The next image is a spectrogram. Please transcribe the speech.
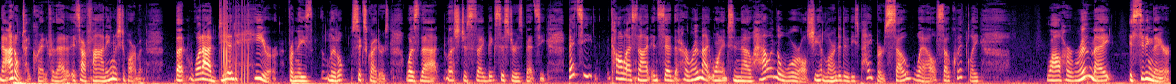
Now, I don't take credit for that, it's our fine English department. But what I did hear from these little sixth graders was that, let's just say, big sister is Betsy. Betsy called last night and said that her roommate wanted to know how in the world she had learned to do these papers so well, so quickly, while her roommate is sitting there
